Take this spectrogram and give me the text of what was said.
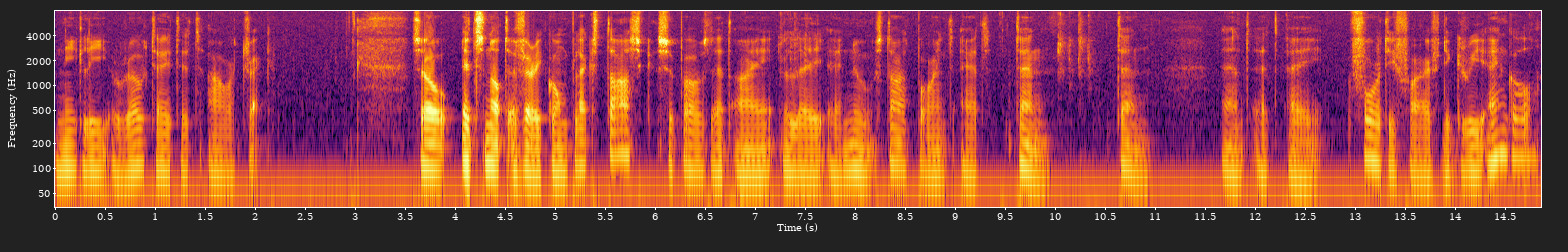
neatly rotated our track. So it's not a very complex task. Suppose that I lay a new start point at 10, 10 and at a 45 degree angle.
